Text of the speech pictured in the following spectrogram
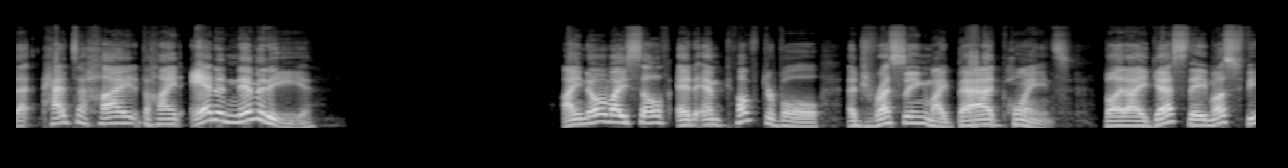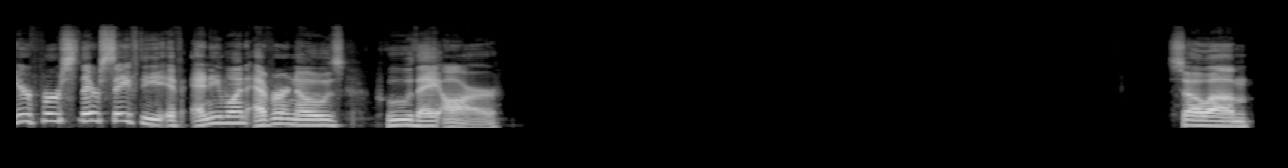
that had to hide behind anonymity. I know myself and am comfortable addressing my bad points, but I guess they must fear first their safety if anyone ever knows who they are. So, um,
